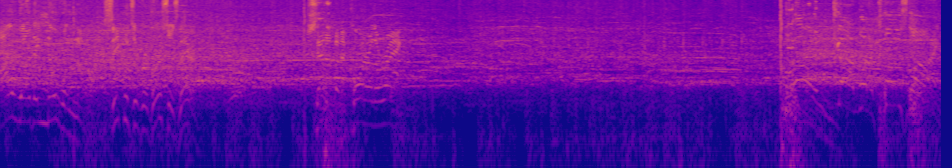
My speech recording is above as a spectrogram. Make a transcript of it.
how well they know one another. Sequence of reversals there. Set up in the corner of the ring. Oh, God, what a clothesline!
